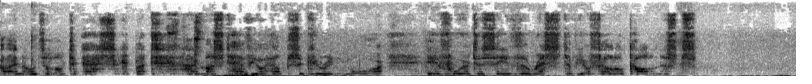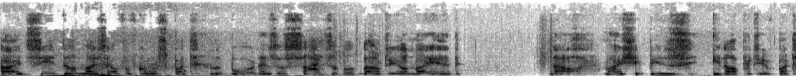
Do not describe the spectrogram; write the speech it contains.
I know it's a lot to ask, but I must have your help securing more if we're to save the rest of your fellow colonists. I'd see it done myself, of course, but the board has a sizable bounty on my head. Now, my ship is inoperative, but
